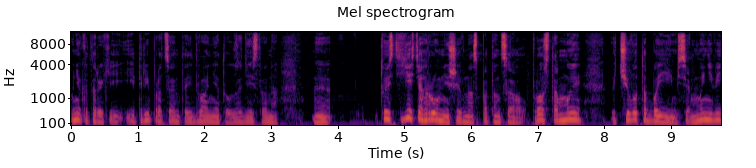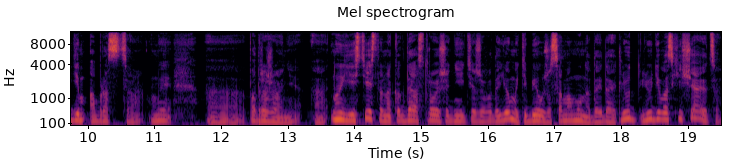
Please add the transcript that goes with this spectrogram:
У некоторых и, и 3%, и 2% нету задействовано. Э, то есть есть огромнейший в нас потенциал. Просто мы чего-то боимся, мы не видим образца, мы э, подражания. А, Ну и естественно, когда строишь одни и те же водоемы, тебе уже самому надоедает. Люд- люди восхищаются,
